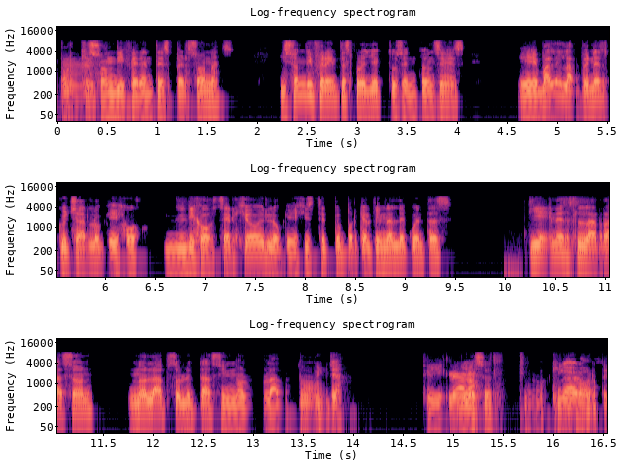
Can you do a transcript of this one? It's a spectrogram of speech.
porque son diferentes personas y son diferentes proyectos, entonces eh, vale la pena escuchar lo que dijo, dijo Sergio y lo que dijiste tú porque al final de cuentas tienes la razón, no la absoluta, sino la tuya. Sí, claro. Y eso es lo que Claro. importa.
